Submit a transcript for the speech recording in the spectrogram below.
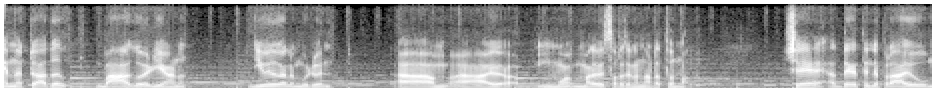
എന്നിട്ട് അത് ഭാഗം വഴിയാണ് ജീവിതകാലം മുഴുവൻ മലവിസർജനം നടത്തുന്നത്. പക്ഷേ അദ്ദേഹത്തിന്റെ പ്രായവും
